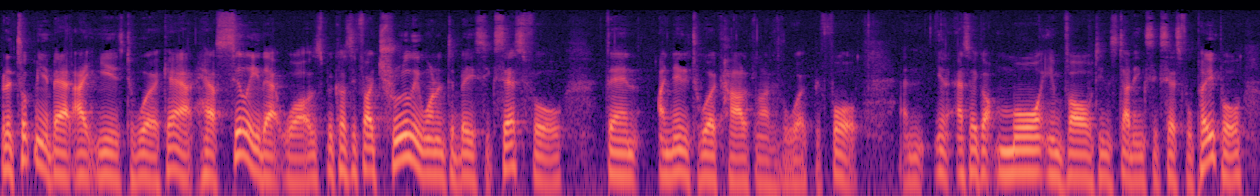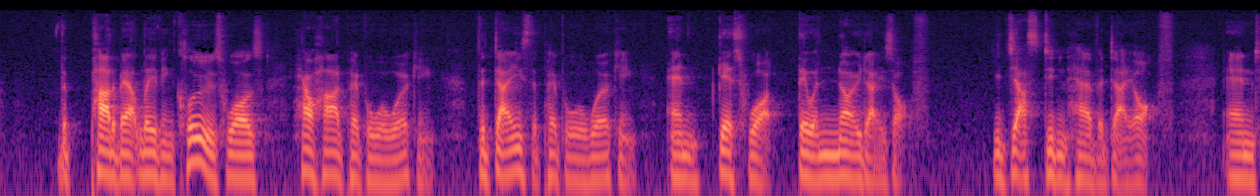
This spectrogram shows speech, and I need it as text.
But it took me about eight years to work out how silly that was because if I truly wanted to be successful, then I needed to work harder than I've ever worked before. And you know, as I got more involved in studying successful people, the part about leaving clues was how hard people were working, the days that people were working. And guess what? There were no days off. You just didn't have a day off. And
